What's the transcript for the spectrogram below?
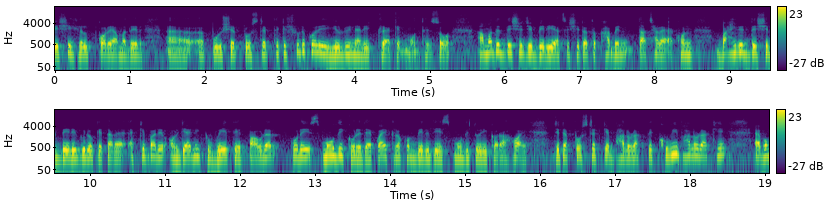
বেশি হেল্প করে আমাদের পুরুষের প্রোস্টেট থেকে শুরু করে ইউরিনারি ট্র্যাকের মধ্যে। সো, আমাদের দেশে যে বেরি আছে, সেটা তো খাবেন। তাছাড়া এখন বাইরের দেশের বেরিগুলোকে তারা একেবারে অর্গ্যানিক ওয়েতে পাউডার করে, স্মুদি করে দেয়। কয়েক রকম বেরি দিয়ে স্মুদি তৈরি করা হয়, যেটা প্রোস্টেটকে ভালো রাখতে খুবই ভালো রাখে এবং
